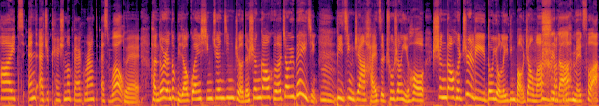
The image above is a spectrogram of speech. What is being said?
height, and educational background as well. 对，很多人都比较关心捐精者的身高和教育背景。嗯，毕竟这样孩子出生以后，身高和智力都有了一定保障吗？是的，没错啊。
